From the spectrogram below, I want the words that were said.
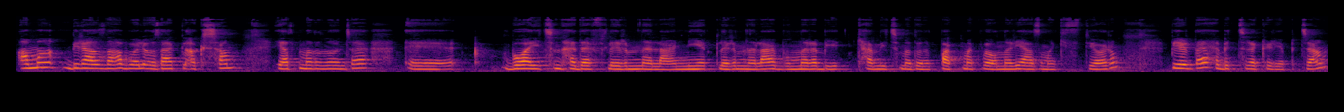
Ama biraz daha böyle özellikle akşam yatmadan önce e, bu ay için hedeflerim neler, niyetlerim neler bunlara bir kendi içime dönüp bakmak ve onları yazmak istiyorum. Bir de habit tracker yapacağım.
